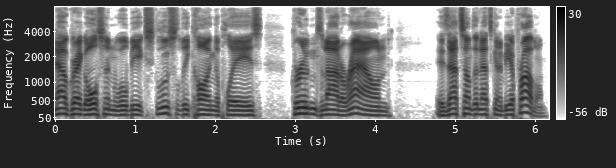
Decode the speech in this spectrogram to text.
now Greg Olson will be exclusively calling the plays? Gruden's not around. Is that something that's going to be a problem?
